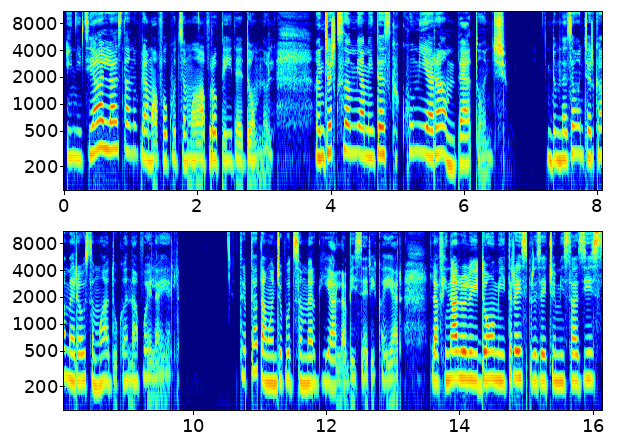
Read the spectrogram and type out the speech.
Inițial, asta nu prea m-a făcut să mă apropii de Domnul. Încerc să-mi amintesc cum eram pe atunci. Dumnezeu încerca mereu să mă aducă înapoi la El. Treptat am început să merg iar la biserică, iar la finalul lui 2013 mi s-a zis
